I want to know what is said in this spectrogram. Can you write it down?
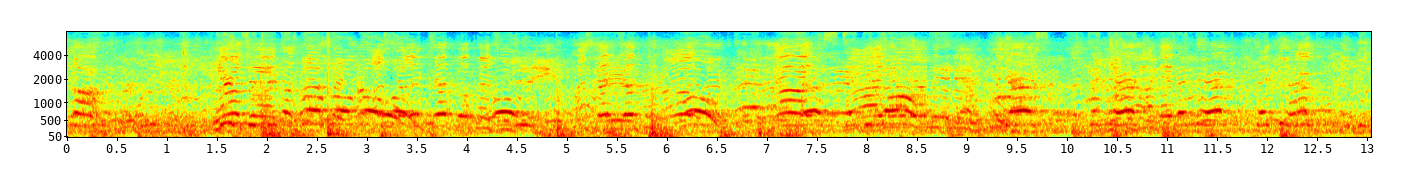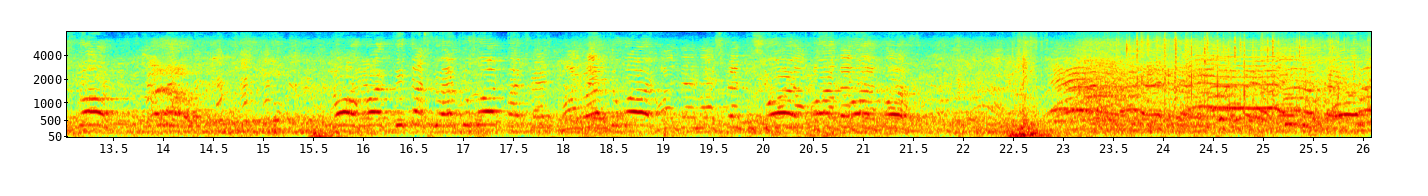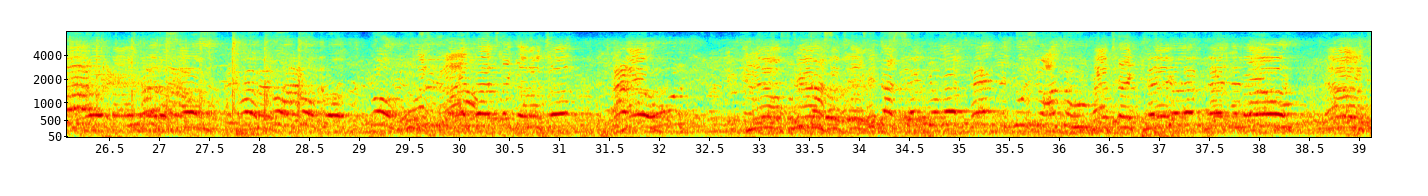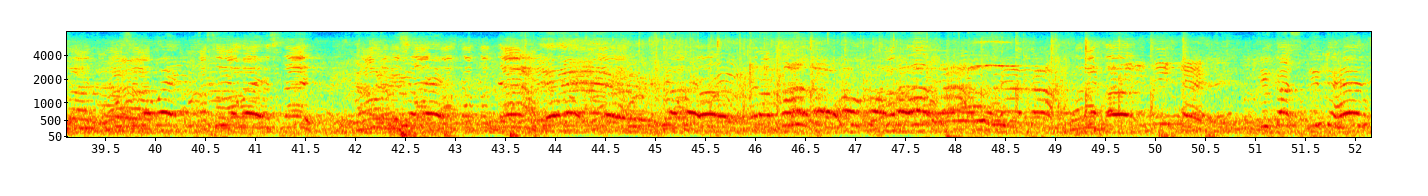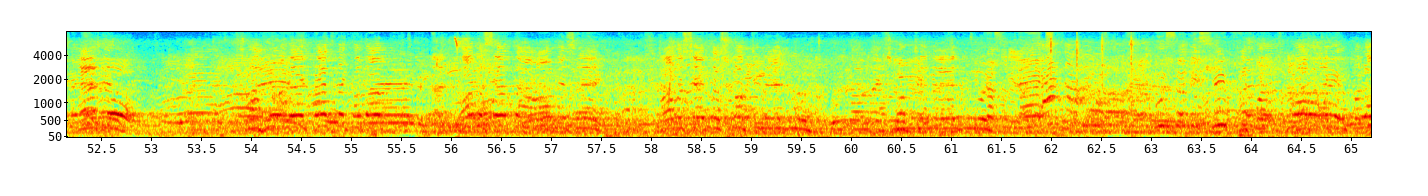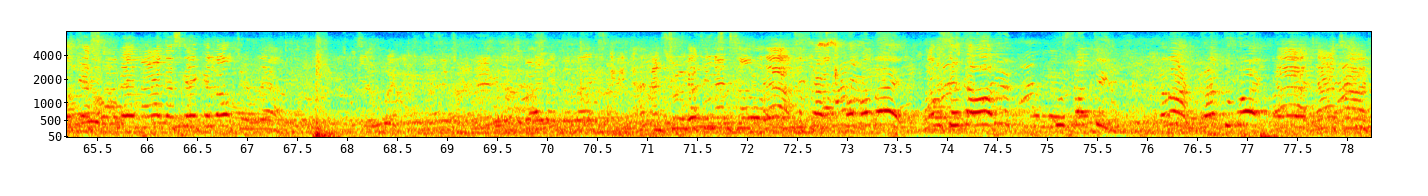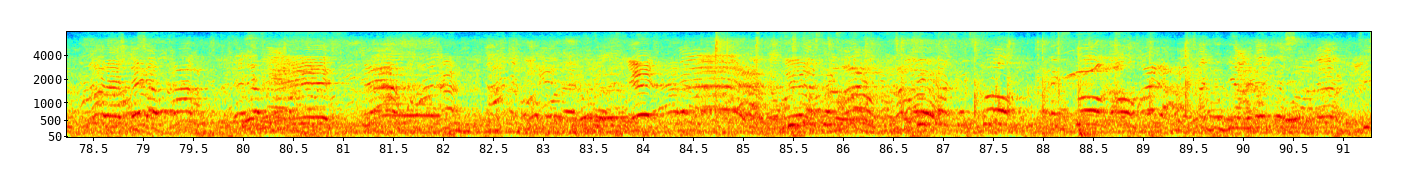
Griezmann! Yes! Take it down! Take the head! Take the head! Take the head! Into strong! No, work with us! You have to work, my friend! Have to work! Work, work, work, work! Vitas, take your left hand and use your underhook. Patrick, your left hand and. Push away, push away. On come. On on. On to the head wound. Swap to the head wound.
